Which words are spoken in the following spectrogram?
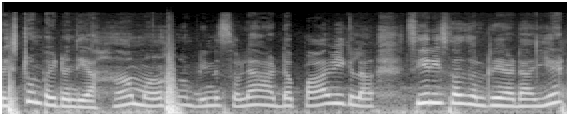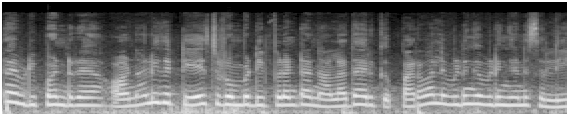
ரெஸ்ட் ரூம் போயிட்டு வந்தியா? ஆமாம் அப்படின்னு சொல்ல அட பாவிகளா சீரியஸாக சொல்கிறியாடா ஏட்டா இப்படி பண்ணுற ஆனாலும் இது டேஸ்ட் ரொம்ப டிஃப்ரெண்ட்டாக நல்லா தான் இருக்குது பரவாயில்ல விடுங்க விடுங்கன்னு சொல்லி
